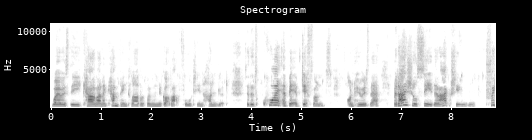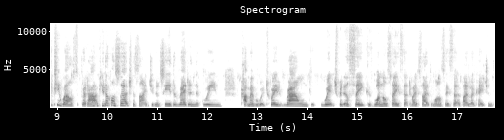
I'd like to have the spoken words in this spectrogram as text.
whereas the Caravan and Camping Club have only got about 1,400. So there's quite a bit of difference on who is there. But as you'll see, they're actually pretty well spread out. If you look on search for sites, you can see the red and the green. Can't remember which way round which, but it'll see because one will say certified sites and one will say certified locations.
